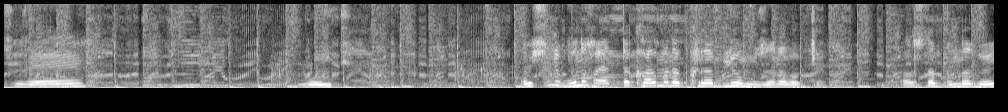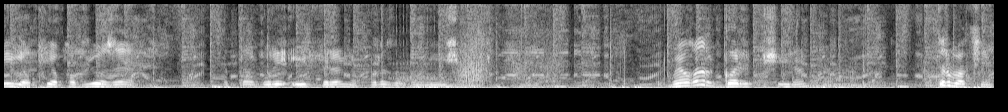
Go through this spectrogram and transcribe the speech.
Süre Void Abi şimdi bunu hayatta kalmadan kırabiliyor muyuz ona bakacağım. Aslında bunda böyle yapı yapabiliyoruz he. Hatta buraya ev falan yaparız da bu ne iş Bu ne kadar garip bir şey lan. Dur bakayım.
